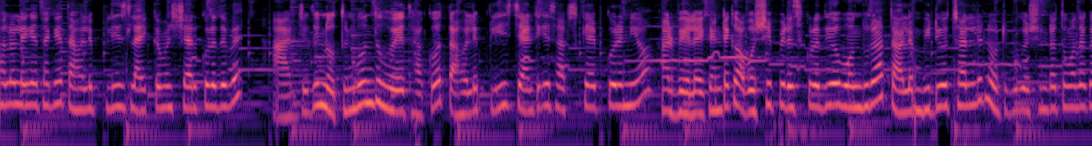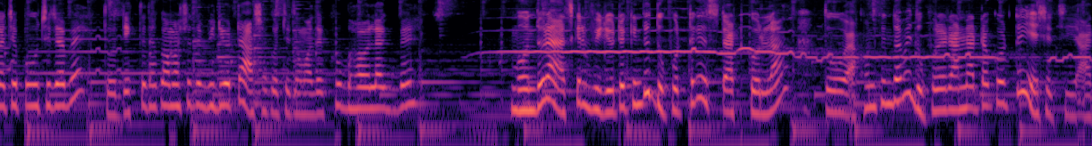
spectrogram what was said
ভালো লেগে থাকে তাহলে প্লিজ লাইক কমেন্ট শেয়ার করে দেবে। আর যদি নতুন বন্ধু হয়ে থাকো তাহলে প্লিজ চ্যানেলটিকে সাবস্ক্রাইব করে নিও। আর বেল আইকনটাকে অবশ্যই প্রেস করে দিও বন্ধুরা, তাহলে ভিডিও ছাড়লে নোটিফিকেশনটা তোমাদের কাছে পৌঁছে যাবে। তো দেখতে থাকো আমার সাথে ভিডিওটা, আশা করছি তোমাদের খুব ভালো লাগবে। বন্ধুরা, আজকের ভিডিওটা কিন্তু দুপুর থেকে স্টার্ট করলাম। তো এখন কিন্তু আমি দুপুরে রান্নাটা করতেই এসেছি। আর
